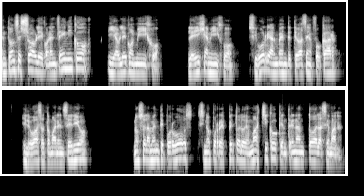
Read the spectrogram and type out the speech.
Entonces yo hablé con el técnico y hablé con mi hijo. Le dije a mi hijo, si vos realmente te vas a enfocar y lo vas a tomar en serio, no solamente por vos, sino por respeto a los demás chicos que entrenan toda la semana.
